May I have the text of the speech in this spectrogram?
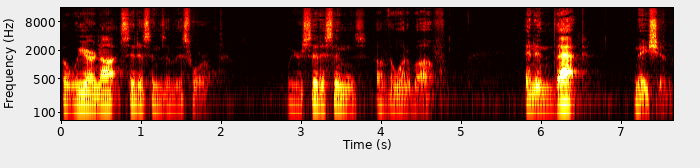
But we are not citizens of this world. We are citizens of the one above. And in that nation,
